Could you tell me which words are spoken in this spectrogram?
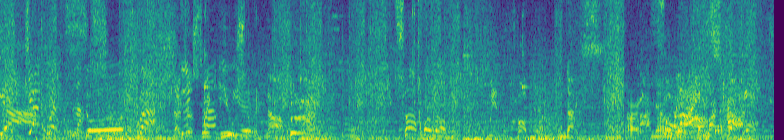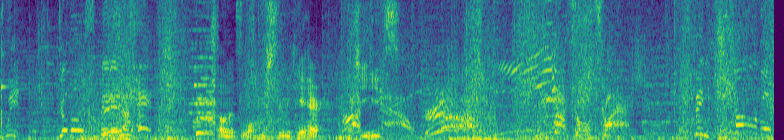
Yeah! Jaguar. Sword bash. Let us make use of it now. Topper up. Win topple. Nice. Alright, now we got a combo. Double spinning edge. Oh, and it's launched in the air. Jeez. Muscle slash! Finch. Hold it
